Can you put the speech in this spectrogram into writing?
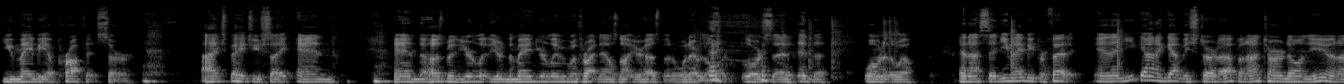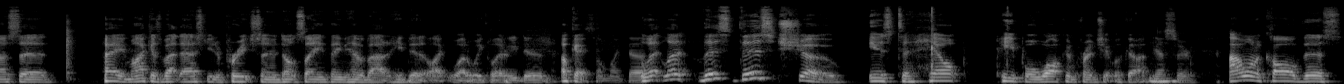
You may be a prophet, sir. I expect you say, and and the husband you're, you're the man you're living with right now is not your husband, or whatever the Lord, Lord said, and the woman at the well. And I said, you may be prophetic. And then you kind of got me stirred up, and I turned on you and I said, hey, Micah's about to ask you to preach soon. Don't say anything to him about it. He did it like what a week later. He did. Okay. Something like that. Let, let this this show is to help people walk in friendship with God. yes, sir. I want to call this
